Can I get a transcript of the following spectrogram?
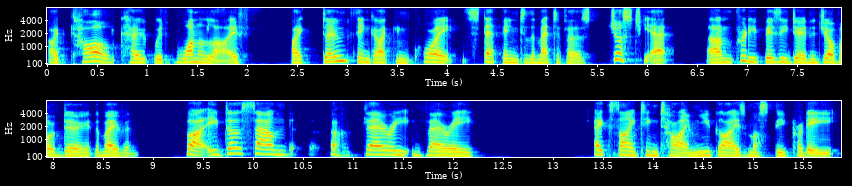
I can't cope with one life. I don't think I can quite step into the metaverse just yet. I'm pretty busy doing the job I'm doing at the moment. But it does sound a very, very exciting time. You guys must be pretty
